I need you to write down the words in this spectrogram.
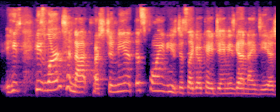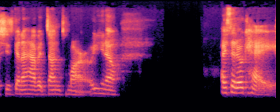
he's he's learned to not question me at this point. He's just like, okay, Jamie's got an idea. She's gonna have it done tomorrow, you know. I said, okay,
